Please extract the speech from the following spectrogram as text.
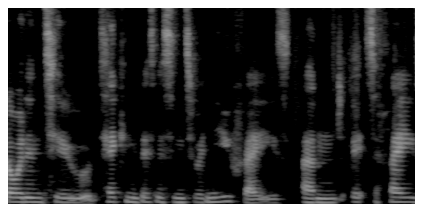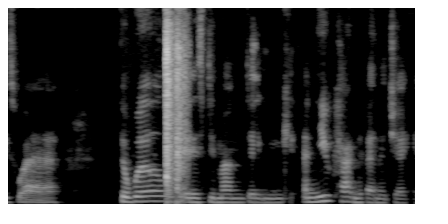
going into taking the business into a new phase, and it's a phase where the world is demanding a new kind of energy.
